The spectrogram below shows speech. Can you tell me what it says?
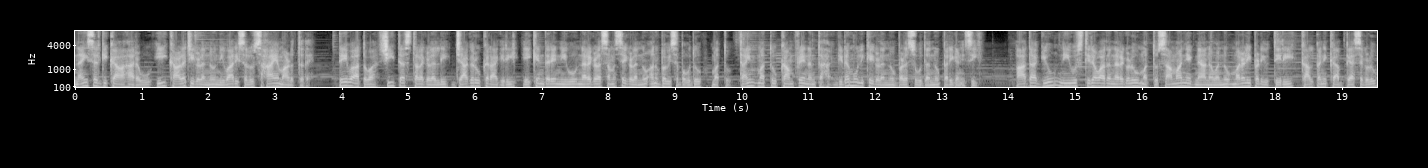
ನೈಸರ್ಗಿಕ ಆಹಾರವು ಈ ಕಾಳಜಿಗಳನ್ನು ನಿವಾರಿಸಲು ಸಹಾಯ ಮಾಡುತ್ತದೆ. ತೇವ ಅಥವಾ ಶೀತ ಸ್ಥಳಗಳಲ್ಲಿ ಜಾಗರೂಕರಾಗಿರಿ, ಏಕೆಂದರೆ ನೀವು ನರಗಳ ಸಮಸ್ಯೆಗಳನ್ನು ಅನುಭವಿಸಬಹುದು ಮತ್ತು ಥೈಮ್ ಮತ್ತು ಕಾಂಫ್ರೇನಂತಹ ಗಿಡಮೂಲಿಕೆಗಳನ್ನು ಬಳಸುವುದನ್ನು ಪರಿಗಣಿಸಿ. ಆದಾಗ್ಯೂ, ನೀವು ಸ್ಥಿರವಾದ ನರಗಳು ಮತ್ತು ಸಾಮಾನ್ಯ ಜ್ಞಾನವನ್ನು ಮರಳಿ ಪಡೆಯುತ್ತೀರಿ. ಕಾಲ್ಪನಿಕ ಅಭ್ಯಾಸಗಳು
